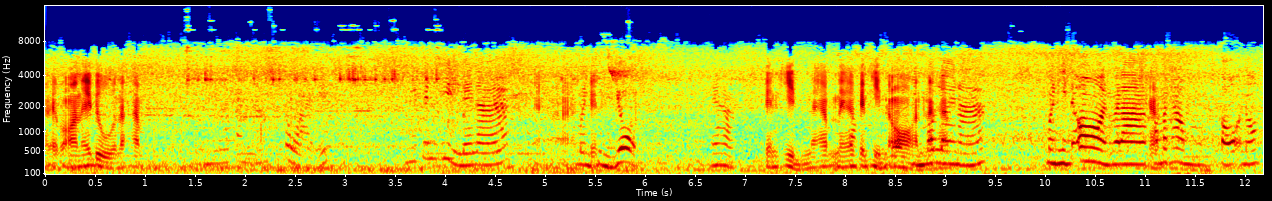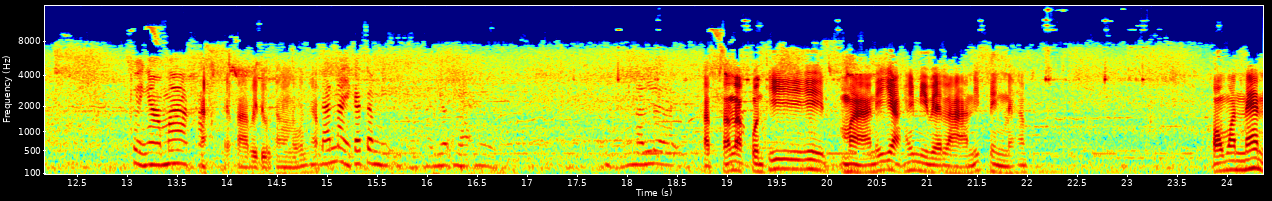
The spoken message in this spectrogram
เดี๋ยวป้าออนให้ดูนะครับๆสวยนี่เป็นหินเลยนะอ่าเหมือนเป็นหินหยกเนี่ยค่ะเป็นหินนะครับเนื้อเป็นหินอ่อนหมนะดครัเลบยนะเหมือนหินอ่อนเวลาครัเขาบมาทำโต๊ะเนาะ สวยงามมากอะค่ะ เดี๋ยวพาไปดูทางนู้นครับ ด้านในก็จะมีอีกนะคะเยอะแยะเลยทั้งนั้นเลย ครับสำหรับคนที่มาเนี่ยอยากให้มีเวลานิดนึงนะครับ เพราะว่าแน่น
